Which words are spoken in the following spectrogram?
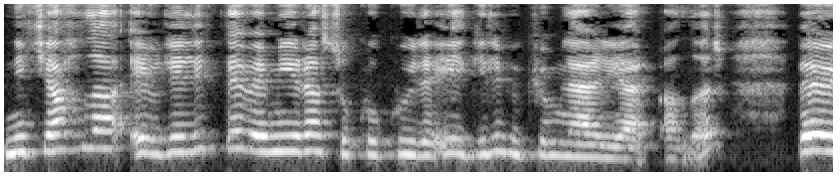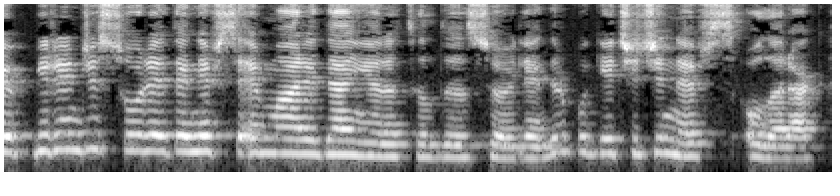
nikahla, evlilikle ve miras hukukuyla ilgili hükümler yer alır. Ve birinci surede nefsi emmareden yaratıldığı söylenir. Bu geçici nefs olarak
